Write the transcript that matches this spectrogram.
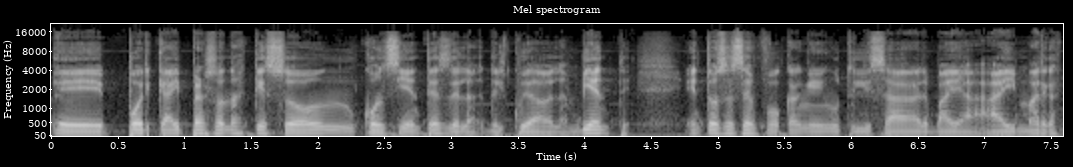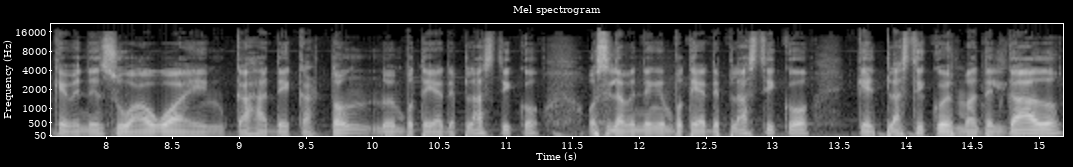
eh, porque hay personas que son conscientes de la, del cuidado del ambiente. Entonces se enfocan en utilizar, vaya, hay marcas que venden su agua en cajas de cartón, no en botellas de plástico. O si la venden en botellas de plástico, que el plástico es más delgado.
